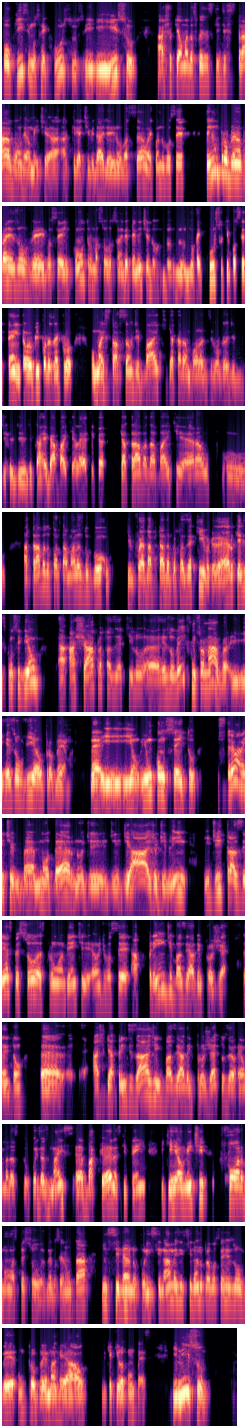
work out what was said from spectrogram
pouquíssimos recursos, e, e isso acho que é uma das coisas que destravam realmente a, a criatividade e a inovação, é quando você tem um problema para resolver e você encontra uma solução independente do, do, do, recurso que você tem. Então, eu vi, por exemplo, uma estação de bike que a Carambola desenvolveu de, de, de carregar bike elétrica, que a trava da bike era o, o a trava do porta-malas do Gol, que foi adaptada para fazer aquilo. Era o que eles conseguiam achar para fazer aquilo uh, resolver e funcionava e, e, resolvia o problema. Né? E, e, e um conceito extremamente é, moderno de, de, de ágil, de lean, e de trazer as pessoas para um ambiente onde você aprende baseado em projetos. Né? Então, é, acho que a aprendizagem baseada em projetos é, é uma das coisas mais é, bacanas que tem e que realmente formam as pessoas. Né? Você não está ensinando por ensinar, mas ensinando para você resolver um problema real de que aquilo acontece. E nisso,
